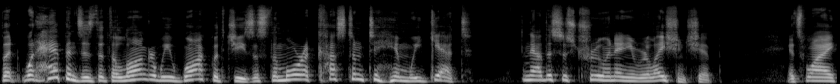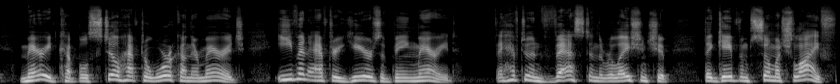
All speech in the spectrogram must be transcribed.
But what happens is that the longer we walk with Jesus, the more accustomed to Him we get. Now, this is true in any relationship. It's why married couples still have to work on their marriage, even after years of being married. They have to invest in the relationship that gave them so much life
